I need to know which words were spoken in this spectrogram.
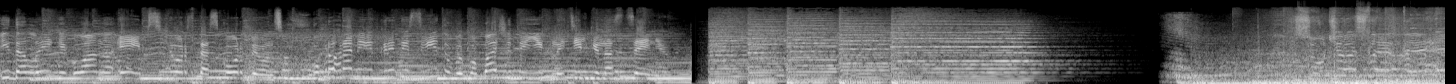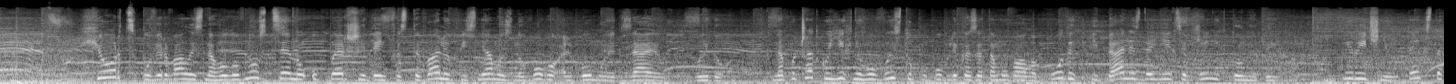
і далекі Гуано Ейпс, Хьорст та Скорпіонс. У програмі Відкритий світу ви побачите їх не тільки на сцені. Увірвались на головну сцену у перший день фестивалю піснями з нового альбому Exile Видух. На початку їхнього виступу публіка затамувала подих і далі, здається, вже ніхто не дихав. Ліричні у текстах,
